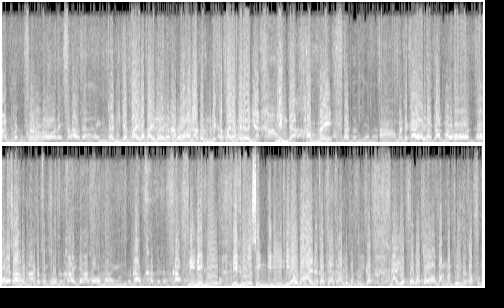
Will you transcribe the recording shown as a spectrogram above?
การเรียนสู่ต่ออะไรต่อได้แทนที่จะไปแล้วไปเลยไปแล้วนะไปเลยเพราะอนาคตของเด็กถ้าไปแล้วไปเลยเนี่ยตามยิ่งจะทำให้บ้านเมืองที่แย่มากอ่ามันจะกลายเป็นกลับมาก่อก่อสร้างปัญหากับสังคมนะขายยาต่อไปมันครับสำคัญเลยนะครับนี่นี่คือนี่คือสิ่งดีๆที่เราได้นะครับจากการลงมาคุยกับนายกอบตบางน้ำพึ่งนะครับคุณ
